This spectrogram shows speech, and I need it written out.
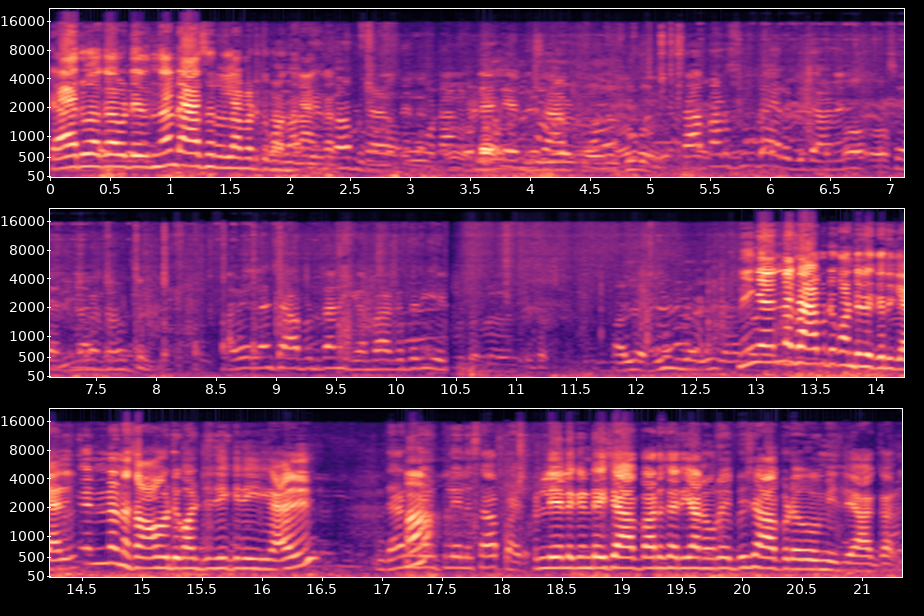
கேருவாக்கா விட்டு இருந்தால் டாசர் எல்லாம் எடுத்து கொண்டு வந்தாங்க சாப்பாடு சூடா இருக்குதானே? சரி. அவையெல்லாம் சாப்பிட்டு தான் நிற்கிறேன் பார்க்க தெரியும் நீங்க என்ன சாப்பிட்டு கொண்டிருக்கிறீர்கள்? என்னென்ன சாப்பிட்டு கொண்டிருக்கிறீர்கள்? பிள்ளைகளுக்கு சாப்பாடு. பிள்ளைகளுக்கு இன்றைய சாப்பாடு சரியான உரைப்பு சாப்பிடவும் இல்லையாக்கள்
